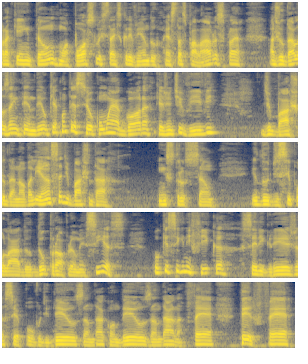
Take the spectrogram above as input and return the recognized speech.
para quem então o apóstolo está escrevendo estas palavras para ajudá-los a entender o que aconteceu, como é agora que a gente vive debaixo da nova aliança, debaixo da instrução e do discipulado do próprio Messias, o que significa ser igreja, ser povo de Deus, andar com Deus, andar na fé, ter fé,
